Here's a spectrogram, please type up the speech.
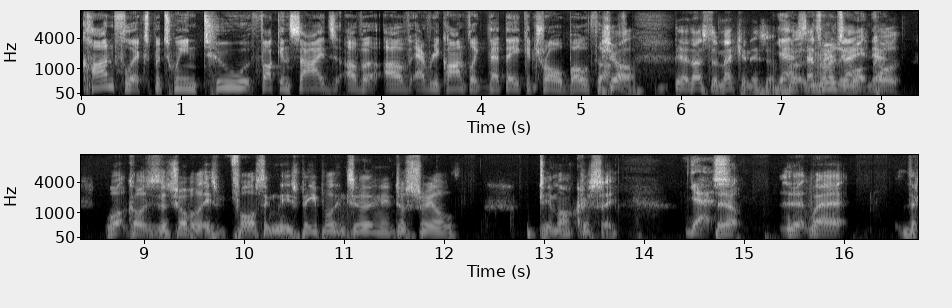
conflicts between two fucking sides of a, of every conflict that they control both of. Sure. Yeah, that's the mechanism. Yes, that's what I'm saying, What, yeah. cau- what causes the trouble is forcing these people into an industrial democracy. Yes. They don't, where they're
